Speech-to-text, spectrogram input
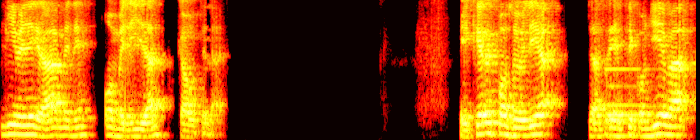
libre de gravámenes o medidas cautelares. Eh, ¿Qué responsabilidad este, conlleva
